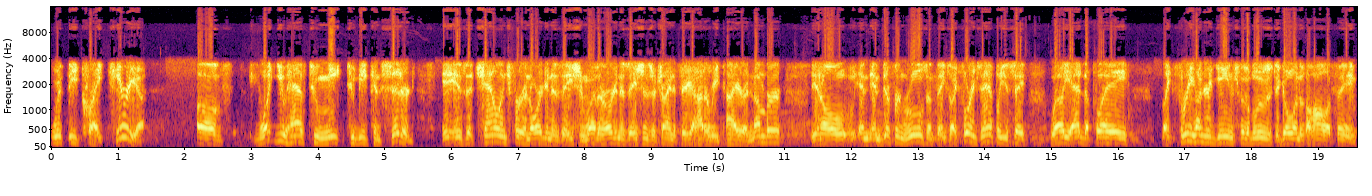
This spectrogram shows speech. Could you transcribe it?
with the criteria of what you have to meet to be considered is a challenge for an organization, whether organizations are trying to figure out how to retire a number, you know, and, and different rules and things. Like, for example, you say, well, you had to play like 300 games for the Blues to go into the Hall of Fame.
